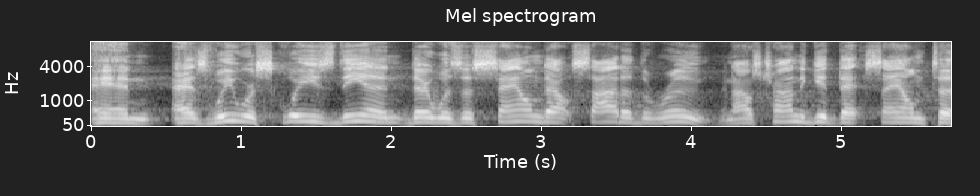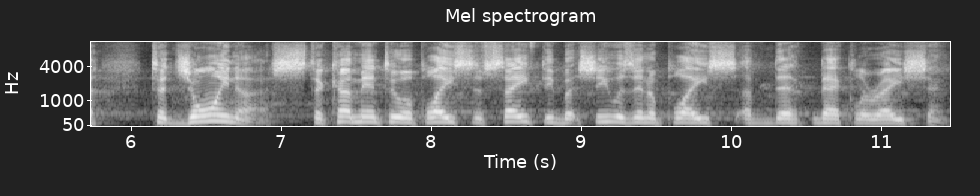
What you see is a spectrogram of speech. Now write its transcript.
And as we were squeezed in, there was a sound outside of the room. And I was trying to get that sound to, to join us, to come into a place of safety, but she was in a place of de- declaration.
